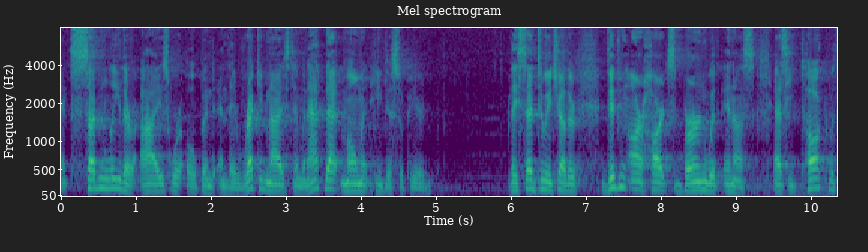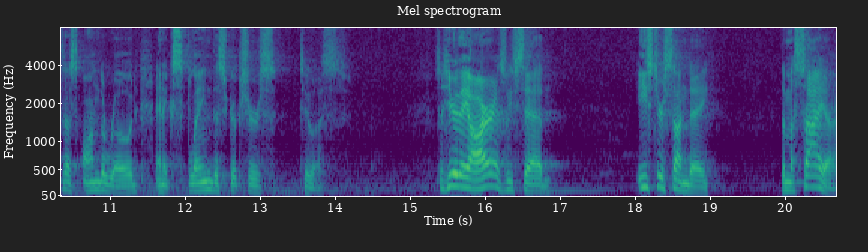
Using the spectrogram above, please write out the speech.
And suddenly their eyes were opened and they recognized him. And at that moment, he disappeared. They said to each other, Didn't our hearts burn within us as he talked with us on the road and explained the scriptures to us? So here they are, as we've said, Easter Sunday, the Messiah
